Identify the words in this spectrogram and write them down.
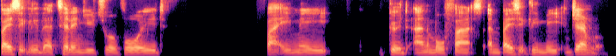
basically they're telling you to avoid fatty meat, good animal fats, and basically meat in general,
